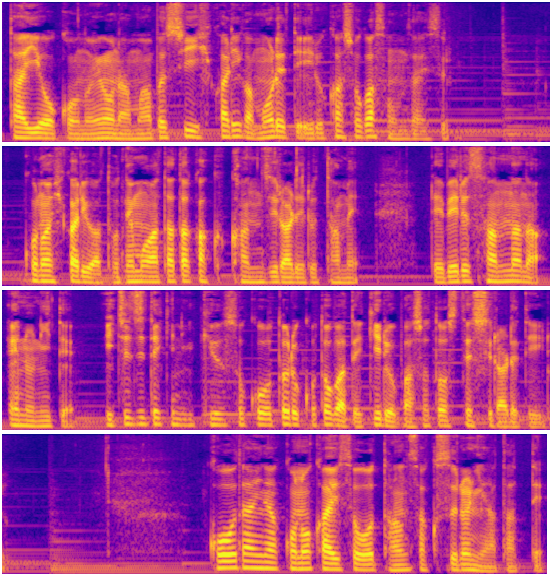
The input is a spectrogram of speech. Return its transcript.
太陽光のような眩しい光が漏れている箇所が存在する。この光はとても暖かく感じられるためレベル 37N にて一時的に休息を取ることができる場所として知られている。広大なこの階層を探索するにあたって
